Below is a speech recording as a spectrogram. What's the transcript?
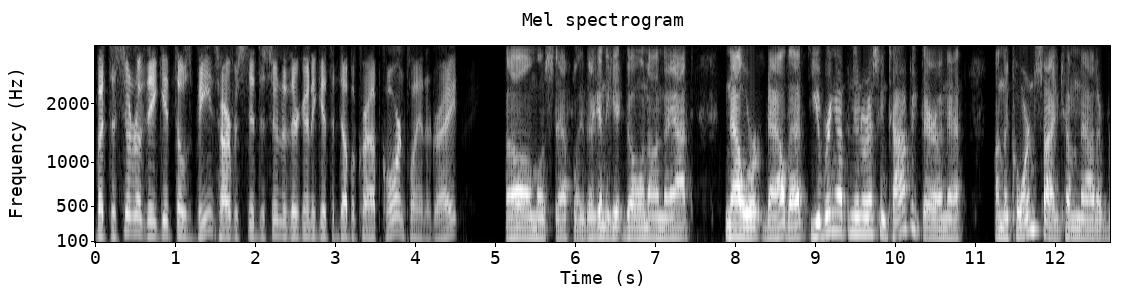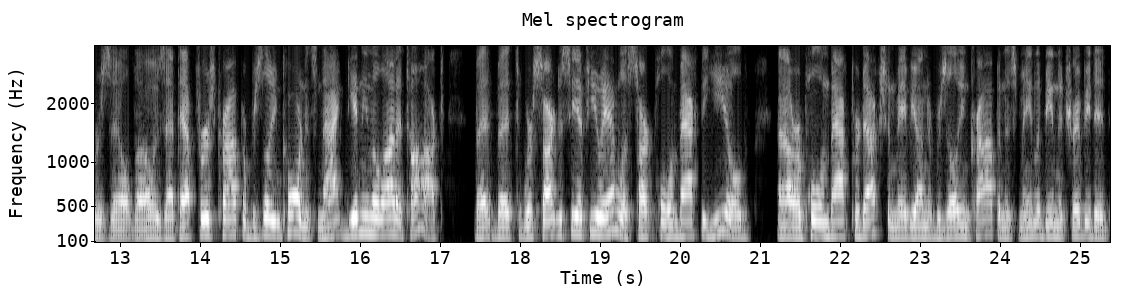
but the sooner they get those beans harvested, the sooner they're going to get the double crop corn planted, right? Oh, most definitely. They're going to get going on that. Now we're now that you bring up an interesting topic there on that on the corn side coming out of Brazil, though, is that that first crop of Brazilian corn, it's not getting a lot of talk, but but we're starting to see a few analysts start pulling back the yield uh, or pulling back production maybe on the Brazilian crop, and it's mainly being attributed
